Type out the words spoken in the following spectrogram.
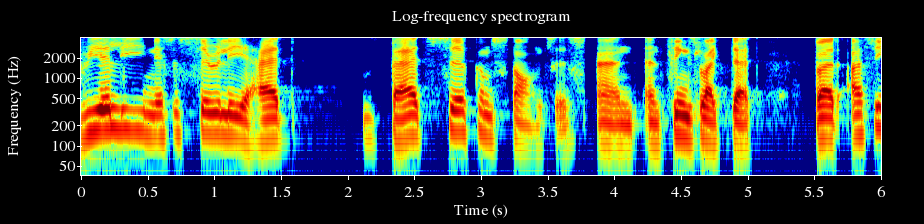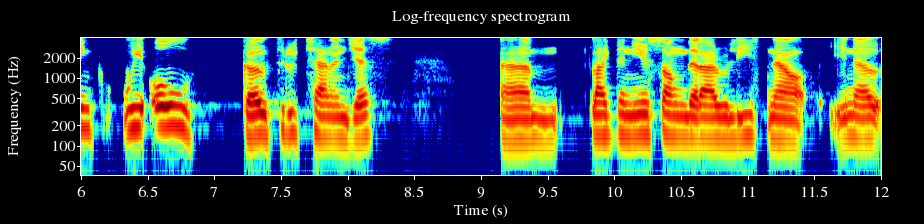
really necessarily had bad circumstances and, and things like that. But I think we all go through challenges. Um, like the new song that I released now, you know,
